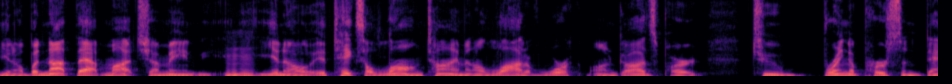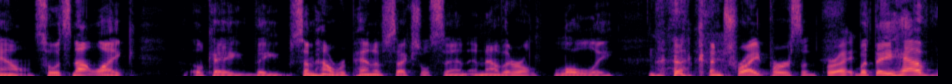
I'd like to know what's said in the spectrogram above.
you know, but not that much. I mean, mm. you know, it takes a long time and a lot of work on God's part to bring a person down. So it's not like okay, they somehow repent of sexual sin and now they're a lowly, contrite person. Right. But they have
